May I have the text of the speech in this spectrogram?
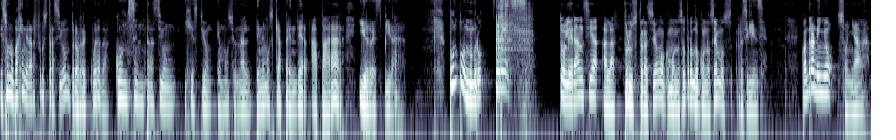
eso nos va a generar frustración, pero recuerda, concentración y gestión emocional. Tenemos que aprender a parar y respirar. Punto número 3. Tolerancia a la frustración o como nosotros lo conocemos, resiliencia. Cuando era niño soñaba,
